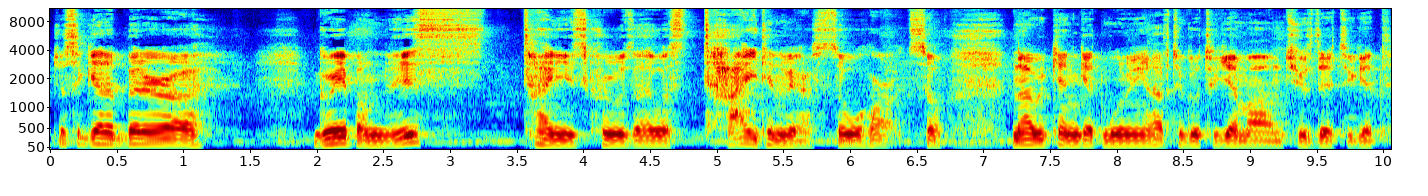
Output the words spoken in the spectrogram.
just to get a better uh, grip on this tiny screws that was tight in there so hard. So now we can get moving. I have to go to Yamaha on Tuesday to get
